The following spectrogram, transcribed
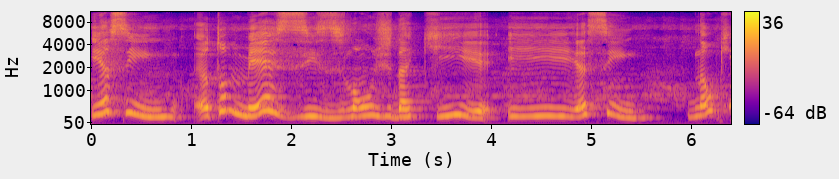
E assim, eu tô meses longe daqui e assim, não que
